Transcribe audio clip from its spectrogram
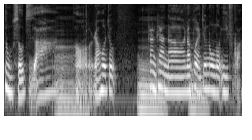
弄手指啊，哦，然后就看看呐，那不然就弄弄衣服啊。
